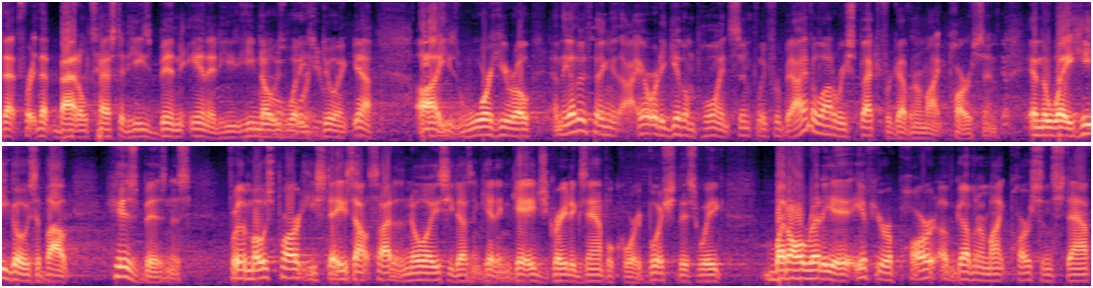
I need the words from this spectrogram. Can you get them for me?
that that battle tested. He's been in it. He, he knows what he's hero. doing. Yeah, uh, he's a war hero. And the other thing, I already give him points simply for. I have a lot of respect for Governor Mike Parson yep. and the way he goes about his business. For the most part, he stays outside of the noise. He doesn't get engaged. Great example, Cori Bush this week. But already, if you're a part of Governor Mike Parson's staff,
